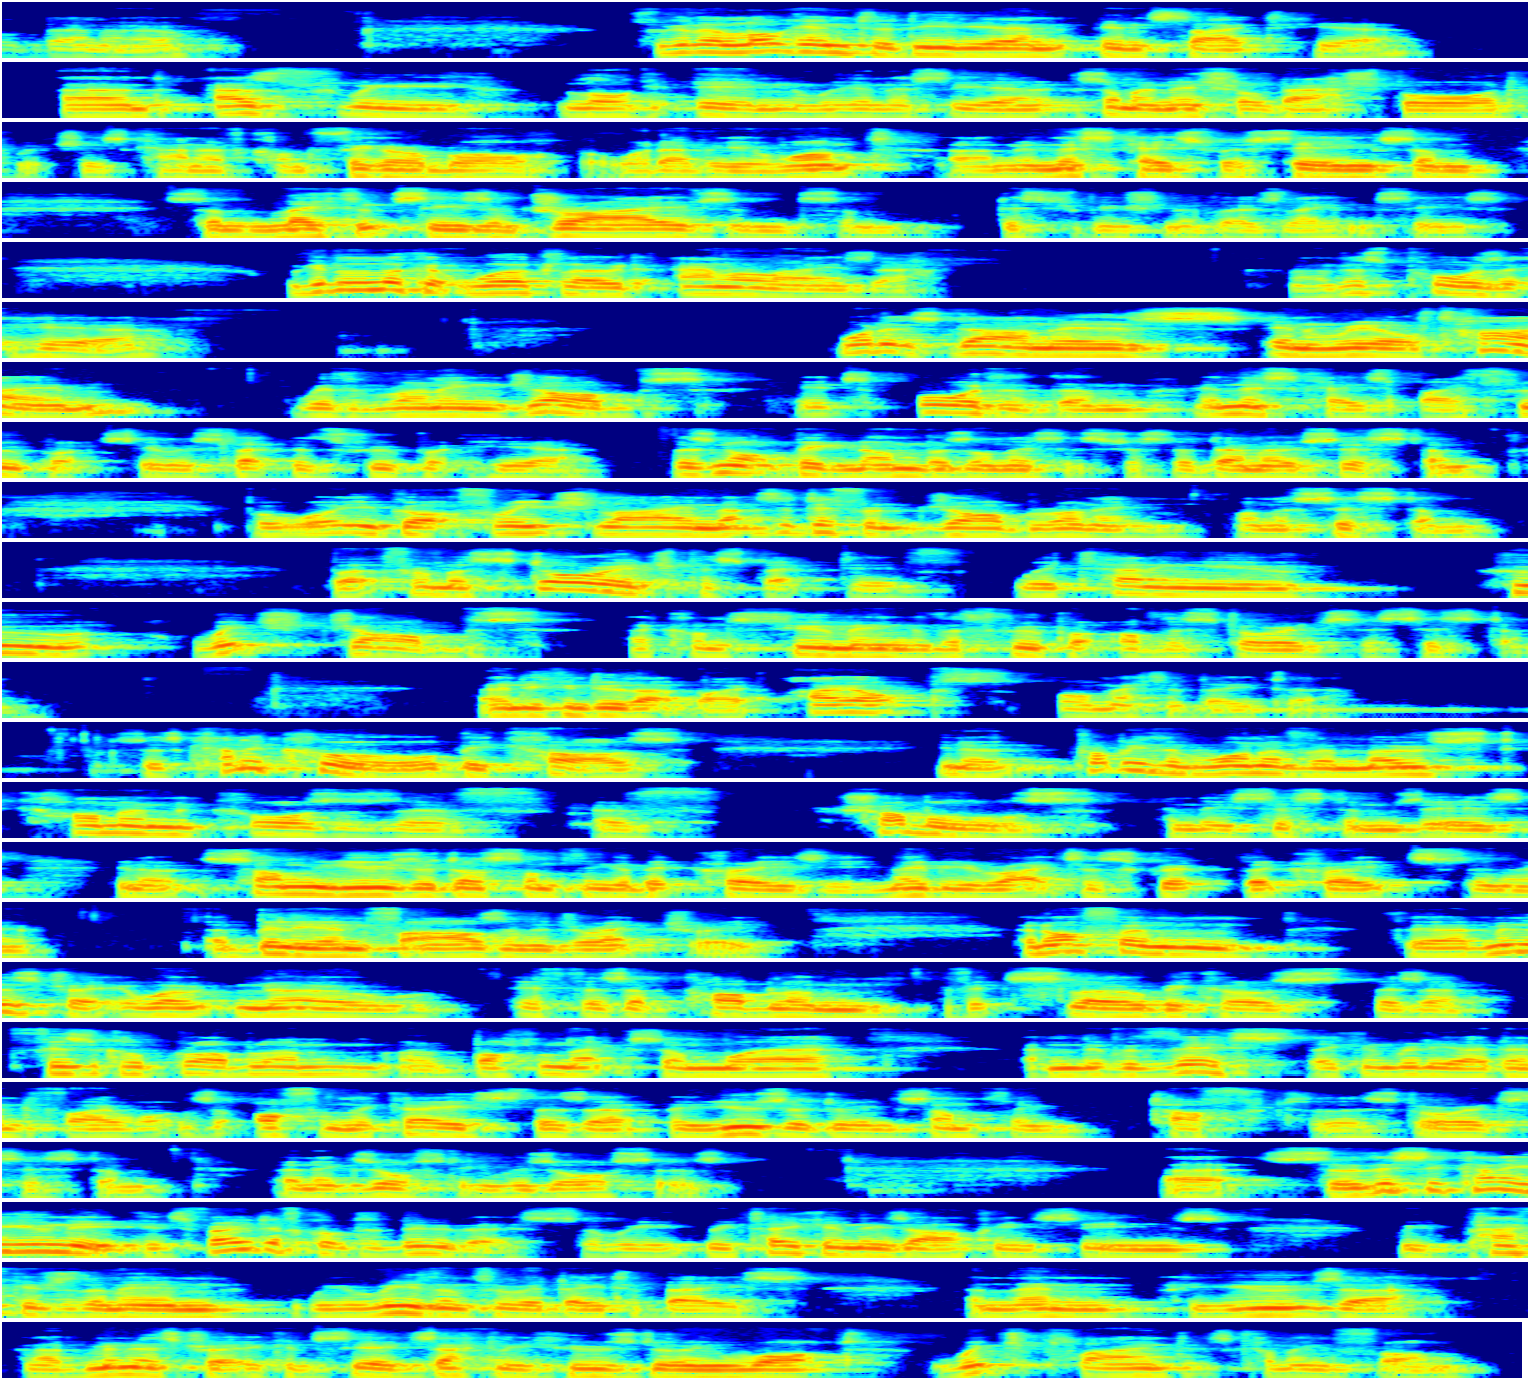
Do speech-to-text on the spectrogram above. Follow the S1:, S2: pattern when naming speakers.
S1: little demo. So we're going to log into DDN Insight here. And as we log in, we're going to see a, some initial dashboard, which is kind of configurable or whatever you want. Um, in this case, we're seeing some, some latencies of drives and some distribution of those latencies. We're going to look at Workload Analyzer. I'll just pause it here. What it's done is in real time with running jobs, it's ordered them, in this case by throughput. So we selected throughput here. There's not big numbers on this, it's just a demo system. But what you've got for each line, that's a different job running on the system. But from a storage perspective, we're telling you who, which jobs are consuming the throughput of the storage system. And you can do that by IOPS or metadata. So it's kind of cool because, you know, probably the one of the most common causes of, of troubles in these systems is, you know, some user does something a bit crazy, maybe writes a script that creates, you know, a billion files in a directory. And often the administrator won't know if there's a problem, if it's slow because there's a physical problem or a bottleneck somewhere. And with this, they can really identify what's often the case. There's a, a user doing something tough to the storage system and exhausting resources. Uh, so this is kind of unique. It's very difficult to do this. So we, we take in these RPCs, we package them in, we read them through a database, and then a user, an administrator can see exactly who's doing what, which client it's coming from.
